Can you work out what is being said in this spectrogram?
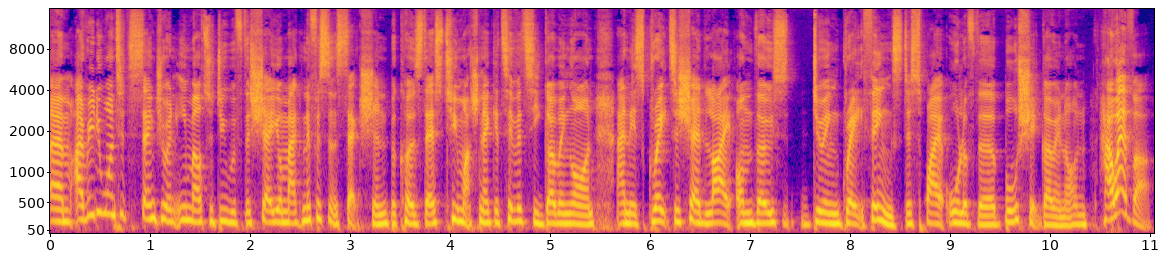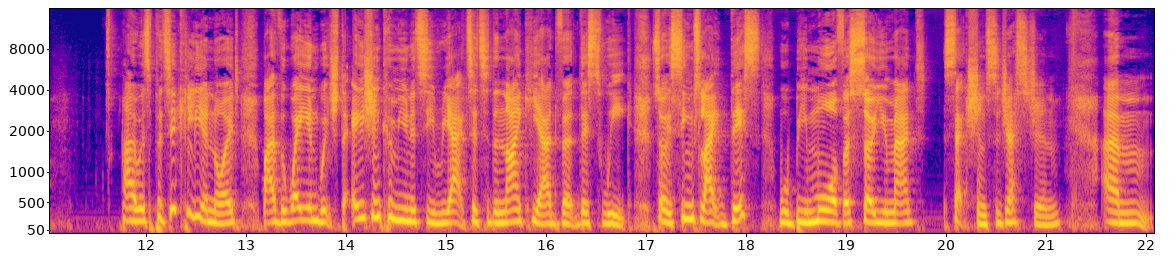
Um, I really wanted to send you an email to do with the share your magnificence section because there's too much negativity going on and it's great to shed light on those doing great things despite all of the bullshit going on. However, I was particularly annoyed by the way in which the Asian community reacted to the Nike advert this week. So it seems like this will be more of a So You Mad section suggestion. Um,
